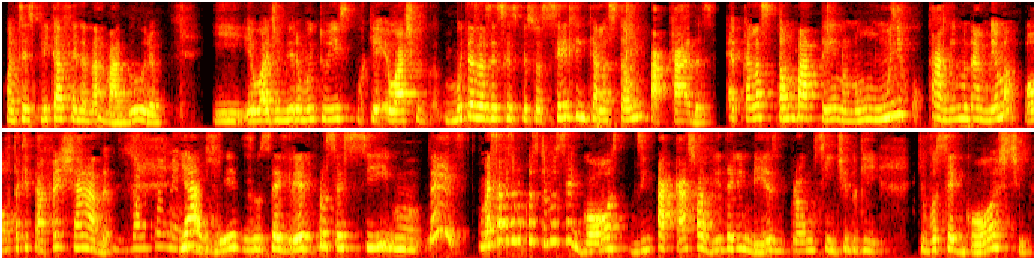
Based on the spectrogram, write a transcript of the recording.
quando você explica a fenda na armadura, e eu admiro muito isso, porque eu acho que muitas das vezes que as pessoas sentem que elas estão empacadas, é porque elas estão batendo num único caminho na mesma porta que está fechada. Exatamente. E às vezes o segredo para você se. Né, começar a fazer uma coisa que você gosta, desempacar sua vida ali mesmo, para um sentido que, que você goste,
